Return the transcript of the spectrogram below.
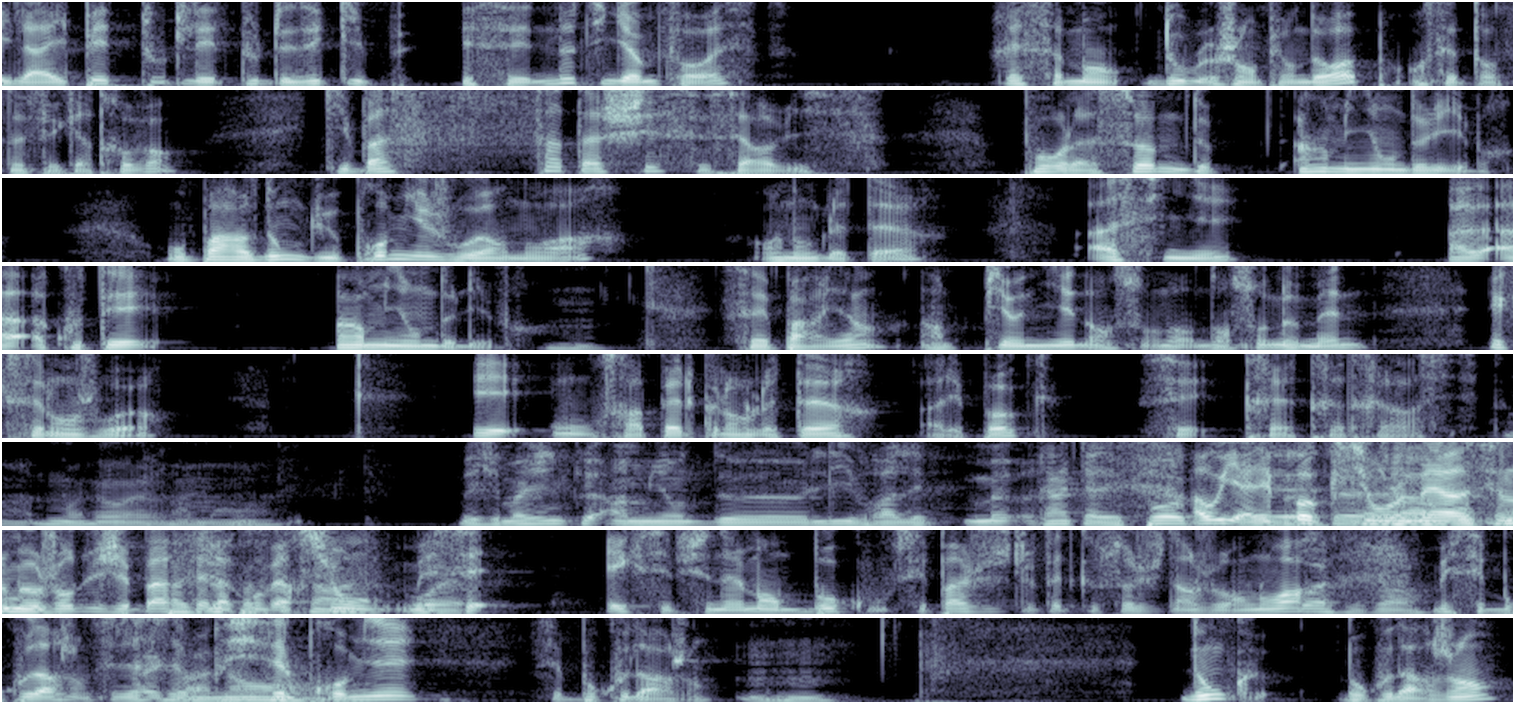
Il a hypé toutes les, toutes les équipes. Et c'est Nottingham Forest, récemment double champion d'Europe en 79 et 80, qui va s'attacher ses services pour la somme de 1 million de livres. On parle donc du premier joueur noir en Angleterre à signer, à, à- à coûter 1 million de livres. Mhm. C'est pas rien, un pionnier dans son, dans son domaine, excellent joueur. Et on se rappelle que l'Angleterre, à l'époque, c'est très très très raciste. Ouais, ouais, ouais. Vraiment, ouais. Mais j'imagine qu'un million de livres, à rien qu'à l'époque. Ah oui, à l'époque, si on le met, si on le met aujourd'hui, j'ai pas Pas fait la conversion, un- mais ouais. c'est exceptionnellement beaucoup. C'est pas juste le fait que ce soit juste un joueur noir, Ouais, mais c'est beaucoup d'argent. Si c'est le premier, c'est beaucoup d'argent. Mhm. Donc, beaucoup d'argent,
